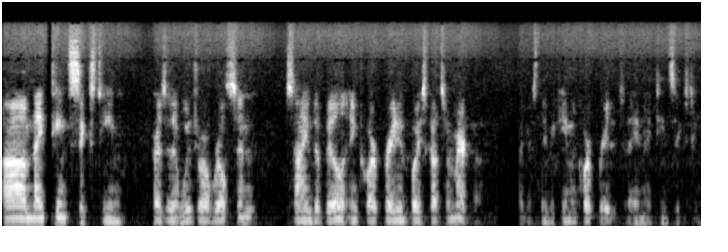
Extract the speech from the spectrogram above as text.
Um, 1916, President Woodrow Wilson signed a bill incorporating the Boy Scouts of America. I guess they became incorporated today in 1916.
